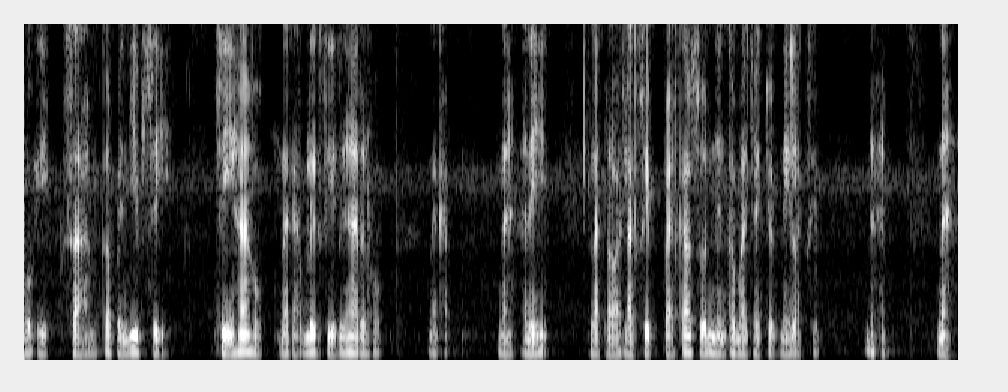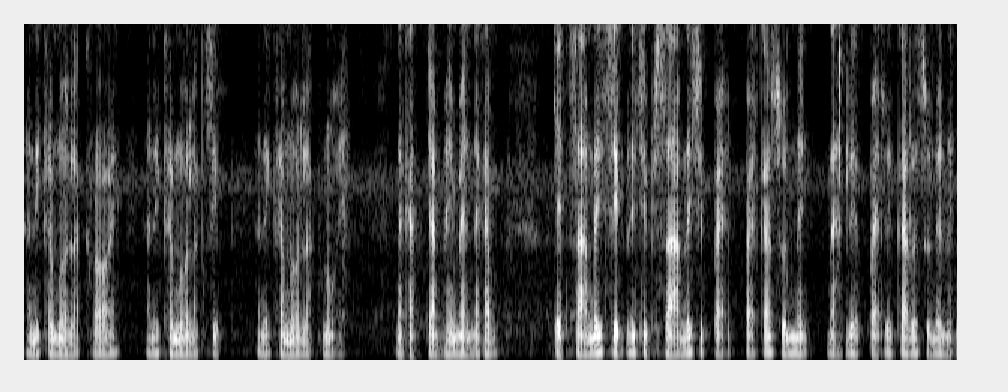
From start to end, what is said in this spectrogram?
บวกอีกสามก็เป็นยี่สิบสี่สี่ห้าหกนะครับเลือกสี่หรือห้าหรือหกนะครับนะอันนี้หลักร้อยหลักสิบแปดเก้าศูนย์หนึ่งก็มาจากจุดนี้หลักสิบนะครับนะอันนี้คำนวณหลักร้อย อันนี้คำนวณหลักสิบอันนี้คำนวณหลักหน่วยนะครับจำให้แม่นนะครับเจ็ดสามได้สิบได้สิบสามได้สิบแปดแปดเก้าศูนย์หนึ่งนะเลือกแปดหรือเก้าหรือศูนย์หรือหนึ่ง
